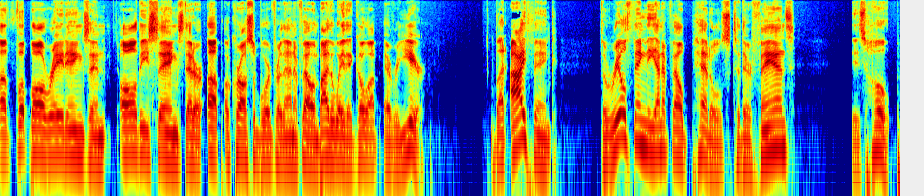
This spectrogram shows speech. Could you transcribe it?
of football ratings and all these things that are up across the board for the NFL. And by the way, they go up every year. But I think The real thing the NFL peddles to their fans is hope.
